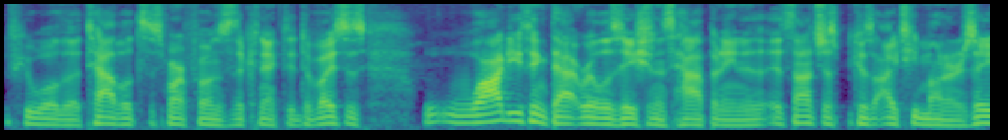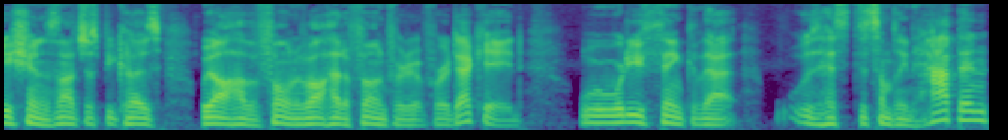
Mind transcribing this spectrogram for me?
if you will, the tablets, the smartphones, the connected devices. Why do you think that realization is happening? It's not just because IT modernization. It's not just because we all have a phone. We've all had a phone for for a decade. Where do you think that has did something happen,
